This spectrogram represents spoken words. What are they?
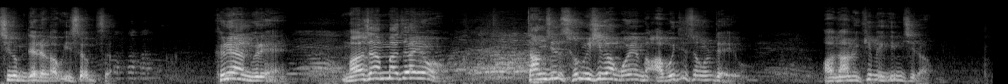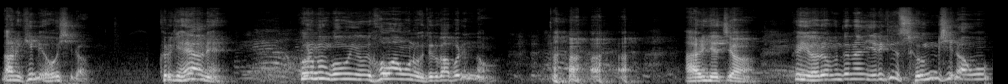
지금 내려가고 있어 없어? 그래 안 그래? 맞아 안 맞아요? 당신 성씨가 뭐예요? 아버지 성을 대요. 아 나는 김해 김씨라고. 나는 김해 허씨라고. 그렇게 해야 안 해? 그러면 그 허왕은 어디로 가버렸노? 알겠죠? 그 여러분들은 이렇게 성씨라고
